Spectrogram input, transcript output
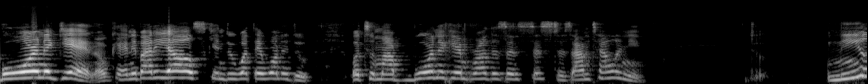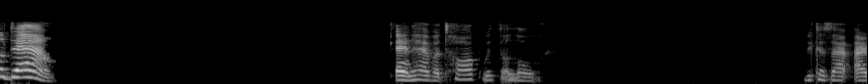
born again, okay, anybody else can do what they want to do. But to my born again brothers and sisters, I'm telling you, kneel down and have a talk with the Lord. Because I, I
